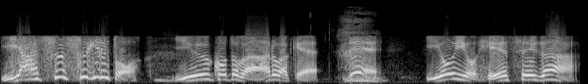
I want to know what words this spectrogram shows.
安すぎるということがあるわけ。で、はい、いよいよ平成が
